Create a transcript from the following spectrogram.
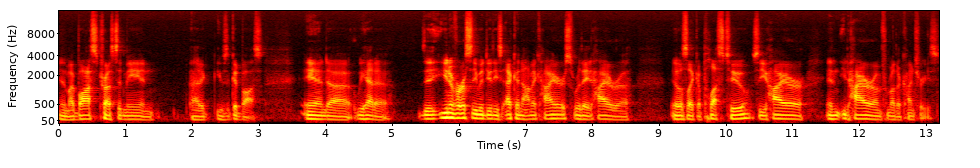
and my boss trusted me, and I had a, he was a good boss, and uh, we had a the university would do these economic hires where they'd hire a It was like a plus two. So you hire and you'd hire them from other countries.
